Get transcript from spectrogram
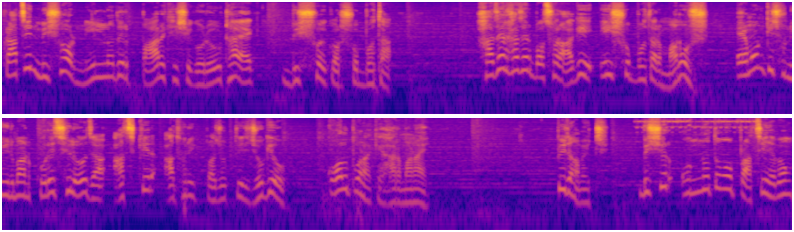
প্রাচীন মিশর নীল নদের পার ঘেঁষে গড়ে ওঠা এক বিস্ময়কর সভ্যতা। হাজার হাজার বছর আগে এই সভ্যতার মানুষ এমন কিছু নির্মাণ করেছিল যা আজকের আধুনিক প্রযুক্তির যুগেও কল্পনাকে হার মানায়। পিরামিড বিশ্বের অন্যতম প্রাচীন এবং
